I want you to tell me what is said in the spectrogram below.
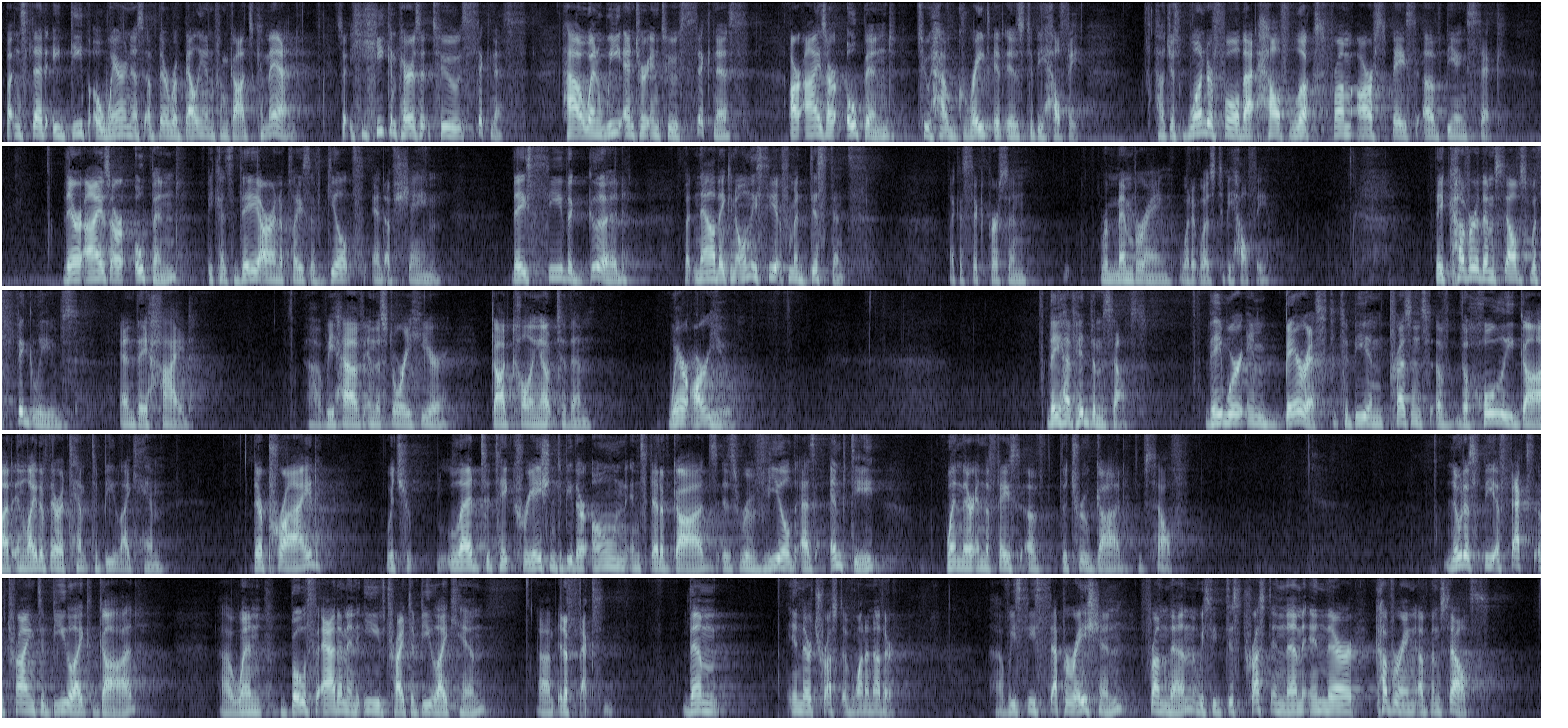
but instead a deep awareness of their rebellion from God's command. So he, he compares it to sickness. How when we enter into sickness, our eyes are opened to how great it is to be healthy how just wonderful that health looks from our space of being sick. Their eyes are opened because they are in a place of guilt and of shame. They see the good, but now they can only see it from a distance, like a sick person remembering what it was to be healthy. They cover themselves with fig leaves and they hide. Uh, we have in the story here God calling out to them, Where are you? They have hid themselves. They were embarrassed to be in presence of the holy God in light of their attempt to be like him. Their pride, which led to take creation to be their own instead of God's, is revealed as empty when they're in the face of the true God himself. Notice the effects of trying to be like God. Uh, when both Adam and Eve tried to be like him, um, it affects them in their trust of one another. Uh, we see separation from them, and we see distrust in them in their covering of themselves.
